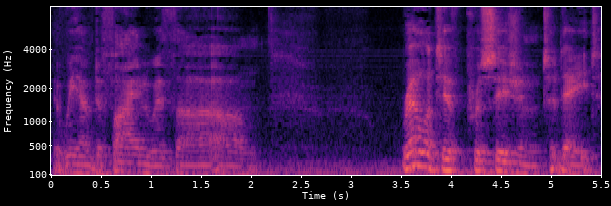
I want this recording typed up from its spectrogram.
that we have defined with uh, um, relative precision to date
